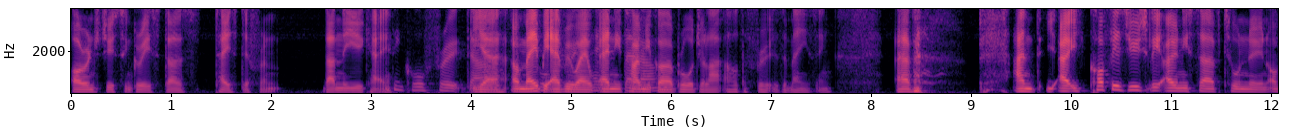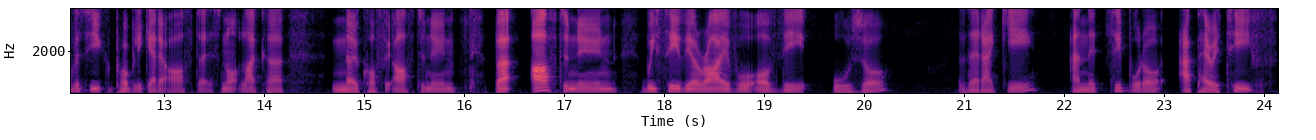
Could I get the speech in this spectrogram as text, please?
orange juice in Greece does taste different than the UK. I think all fruit does. yeah, or maybe everywhere. Anytime you go abroad, you're like, oh, the fruit is amazing. Um, and uh, coffee is usually only served till noon. Obviously, you could probably get it after. It's not like a no coffee afternoon. But afternoon, we see the arrival of the ouzo, the raki, and the tsipouro aperitif,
